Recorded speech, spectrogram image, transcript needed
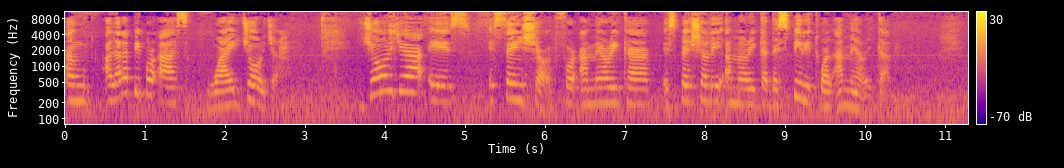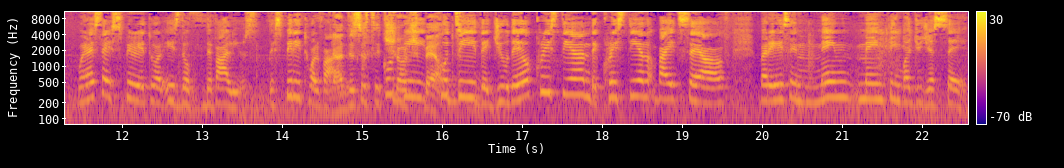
And a lot of people ask, why Georgia? Georgia is essential for America, especially America, the spiritual America. When I say spiritual, is the, the values, the spiritual values. this is the could church be, belt. Could be the Judeo-Christian, the Christian by itself, but it is a main main thing what you just said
